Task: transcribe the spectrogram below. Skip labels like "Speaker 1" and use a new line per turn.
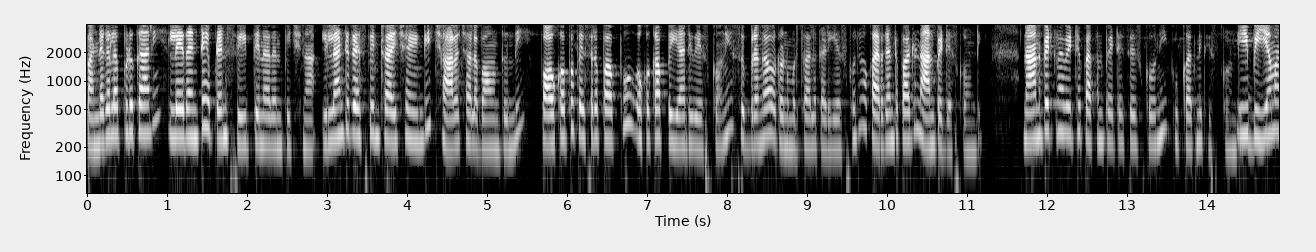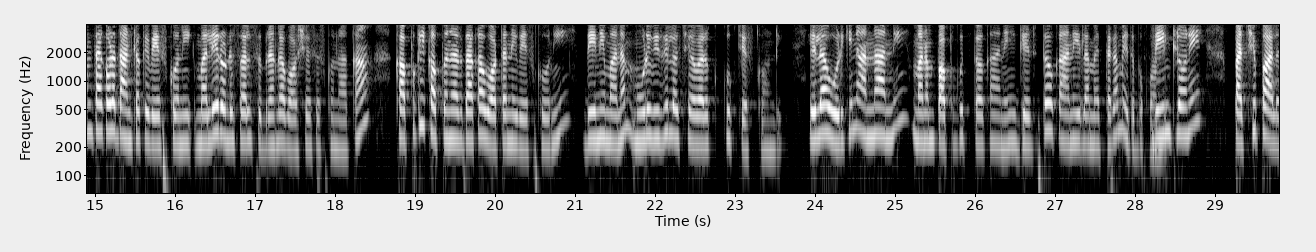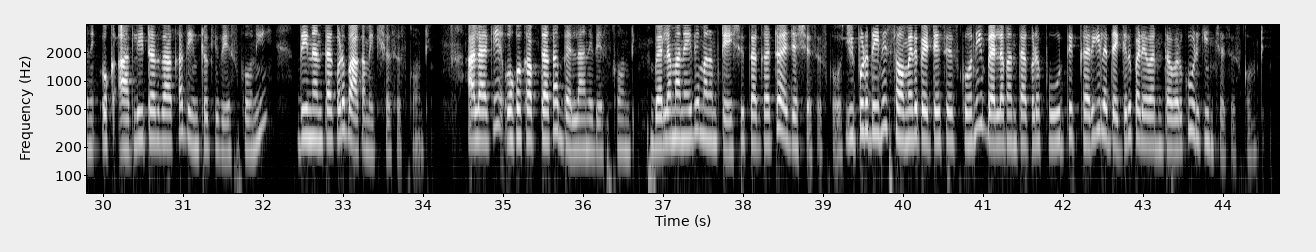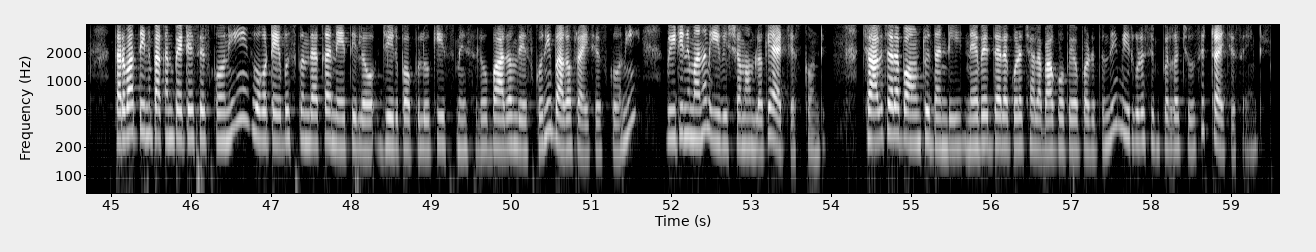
పండగలప్పుడు కానీ లేదంటే ఎప్పుడైనా స్వీట్ తినాలనిపించినా ఇలాంటి రెసిపీని ట్రై చేయండి. చాలా చాలా బాగుంటుంది. పావు కప్పు పెసరపప్పు ఒక కప్ బియ్యాన్ని వేసుకొని శుభ్రంగా రెండు మూడు సార్లు కడిగేసుకొని ఒక అరగంట పాటు నానబెట్టేసుకోండి. నానబెట్టుకున్న వీటిని పక్కన పెట్టేసేసుకొని కుక్కర్ని తీసుకోండి. ఈ బియ్యం అంతా కూడా దాంట్లోకి వేసుకొని మళ్ళీ రెండు సార్లు శుభ్రంగా వాష్ చేసేసుకున్నాక కప్పుకి కప్పున్నర దాకా వాటర్ని వేసుకొని దీన్ని మనం మూడు విజిల్ వచ్చే వరకు కుక్ చేసుకోండి. ఇలా ఉడికిన అన్నాన్ని మనం పప్పుగుత్తితో కానీ గెడ్తో కానీ ఇలా మెత్తగా మెదుపుకోండి. దీంట్లోనే పచ్చిపాలని ఒక అర లీటర్ దాకా దీంట్లోకి వేసుకొని దీనంతా కూడా బాగా మిక్స్ చేసేసుకోండి. అలాగే ఒక కప్ దాకా బెల్లాన్ని వేసుకోండి. బెల్లం అనేది మనం టేస్ట్ తగ్గట్టు అడ్జస్ట్ చేసేసుకోవచ్చు. ఇప్పుడు దీన్ని స్టవ్ మీద పెట్టేసేసుకొని బెల్లం అంతా కూడా పూర్తి కరిగి ఇలా దగ్గర పడేంత వరకు ఉడికించేసేసుకోండి. తర్వాత దీన్ని పక్కన పెట్టేసేసుకొని ఒక టేబుల్ స్పూన్ దాకా నేతిలో జీడిపప్పులు కిస్మిస్లు బాదం వేసుకొని బాగా ఫ్రై చేసుకొని వీటిని మనం ఈ విశ్రమంలోకి యాడ్ చేసుకోండి. చాలా చాలా బాగుంటుందండి. నైవేద్యాలకు కూడా చాలా బాగా ఉపయోగపడుతుంది. మీరు కూడా సింపుల్గా చూసి ట్రై చేసేయండి.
